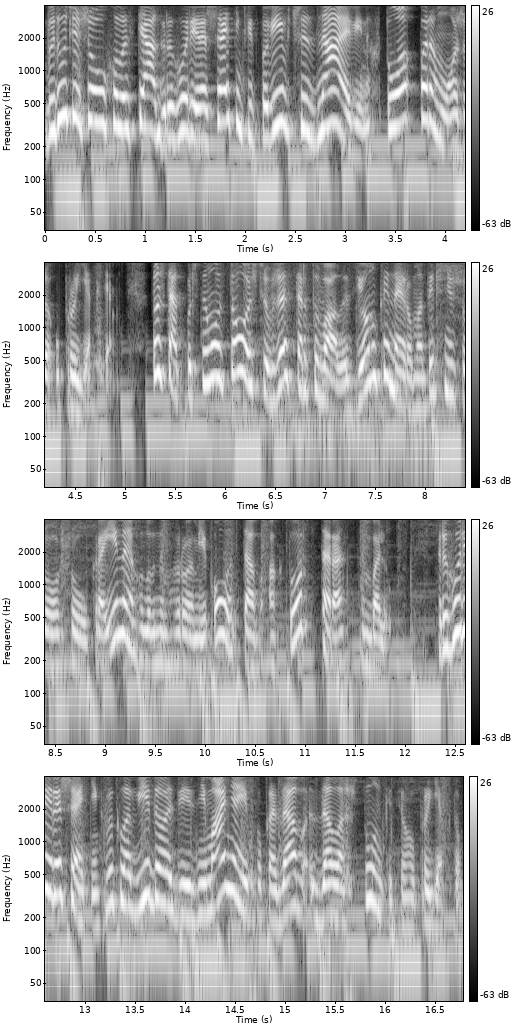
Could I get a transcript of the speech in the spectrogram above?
Ведучий шоу Холостяк Григорій Решетнік відповів, чи знає він, хто переможе у проєкті. Тож так почнемо з того, що вже стартували зйомки найромантичнішого шоу України, головним героєм якого став актор Тарас Цимбалюк. Григорій Решетнік виклав відео зі знімання і показав залаштунки цього проєкту.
